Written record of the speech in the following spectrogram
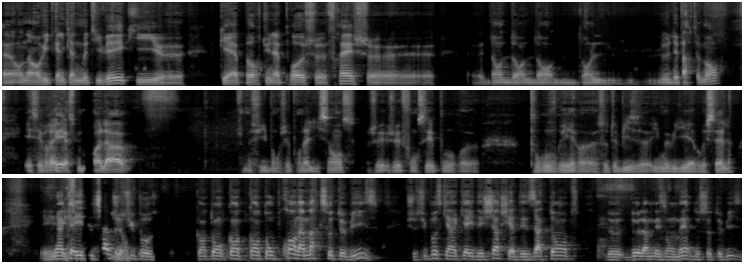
Euh, on a envie de quelqu'un de motivé qui, euh, qui apporte une approche fraîche dans, dans, dans, dans, le département. Et c'est vrai qu'à ce moment-là, je me suis dit, bon, je vais prendre la licence, je vais, je vais foncer pour, pour ouvrir Sotheby's Immobilier à Bruxelles. Et, Il y a un cahier des charges, je suppose. Quand on, quand, quand on prend la marque Sotheby's, je suppose qu'il y a un cahier des charges, il y a des attentes de, de la maison mère de Sotheby's.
